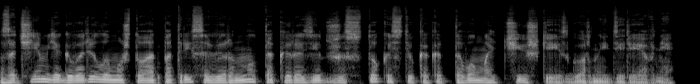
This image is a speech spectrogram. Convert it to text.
Зачем я говорил ему, что от Патриса Верну так и разит жестокостью, как от того мальчишки из горной деревни?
